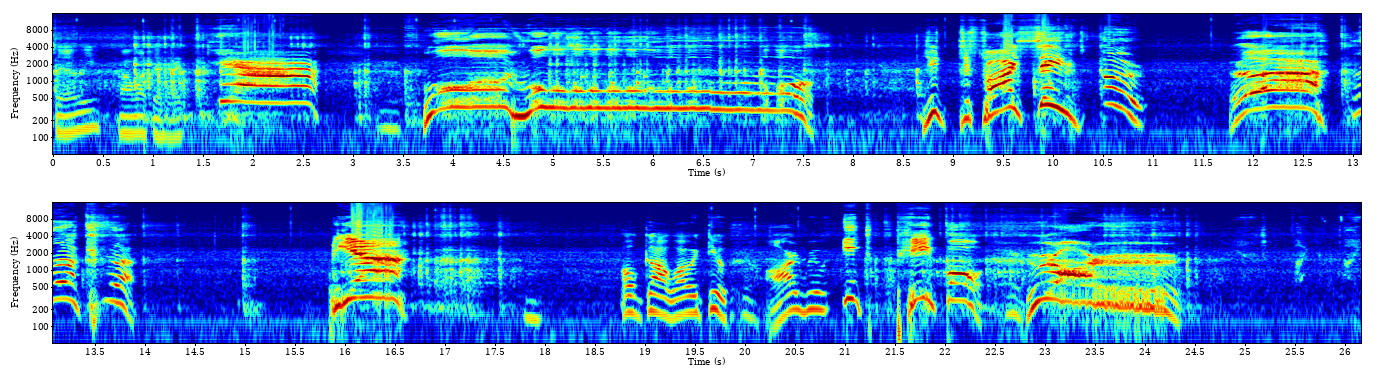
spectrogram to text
Sorry? Oh, what the heck? Yeah! Whoa! Whoa, whoa, whoa, whoa, whoa, whoa, whoa, whoa, whoa! You destroy seeds! Uh! Ah! Ah! Yeah! Oh god, what we do? I will eat people! Roar! Fight, fight.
